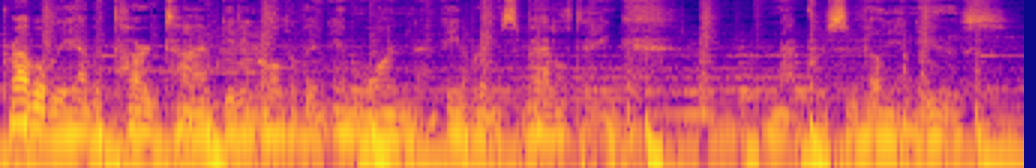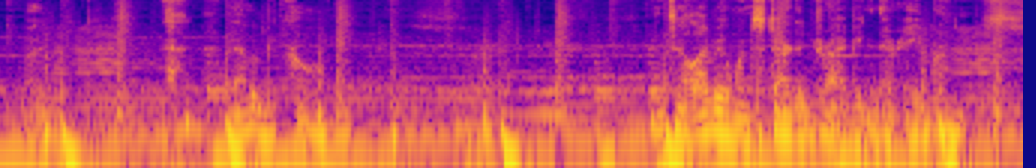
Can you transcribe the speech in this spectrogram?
probably have a hard time getting hold of an M1 Abrams battle tank. Not for civilian use, but that would be cool. Until everyone started driving their Abrams.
